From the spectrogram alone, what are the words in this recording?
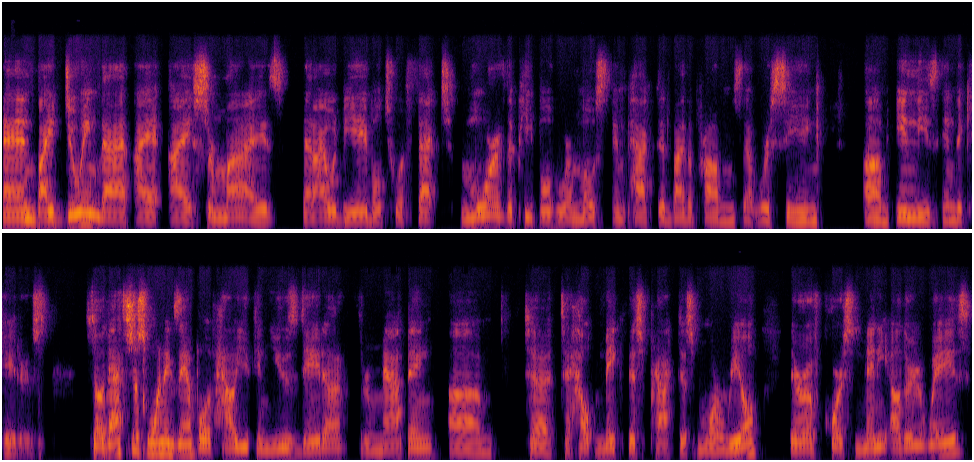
And by doing that, I, I surmise that I would be able to affect more of the people who are most impacted by the problems that we're seeing um, in these indicators. So that's just one example of how you can use data through mapping um, to, to help make this practice more real. There are, of course, many other ways,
